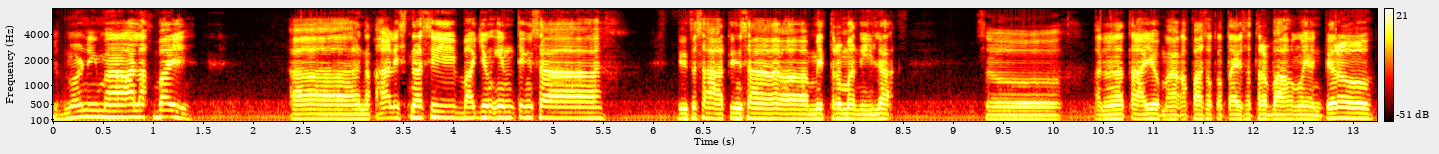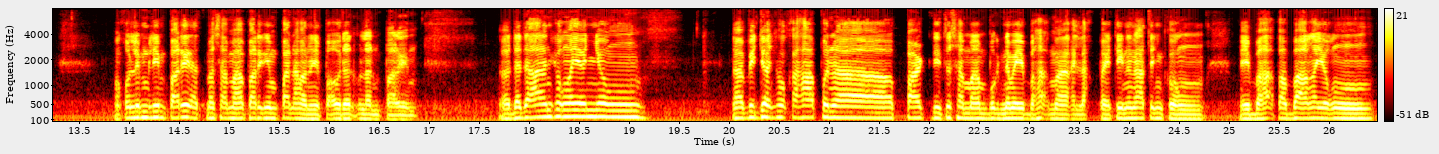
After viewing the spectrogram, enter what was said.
Good morning mga kalakbay. Ah, nakaalis na si Bagyong Inting sa dito sa atin sa ah, Metro Manila. So, ano na tayo, makakapasok na tayo sa trabaho ngayon. Pero makulimlim pa rin at masama pa rin yung panahon, may paulan-ulan pa rin. So, dadaanan ko ngayon yung na-videoan ko kahapon na part dito sa Mambog na may baha mga kalakbay. Tingnan natin kung may baha pa ba ngayong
